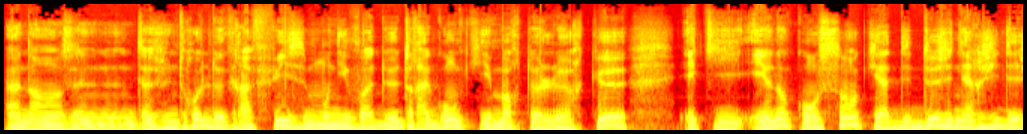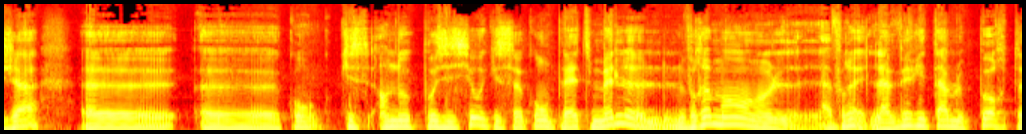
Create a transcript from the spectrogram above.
hein, dans, une, dans une drôle de graphisme. On y voit deux dragons qui mortent leur queue et qui et donc on sent qu'il y a des deux énergies déjà euh, euh, qui, en opposition et qui se complètent. Mais vraiment, la, vraie, la véritable porte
